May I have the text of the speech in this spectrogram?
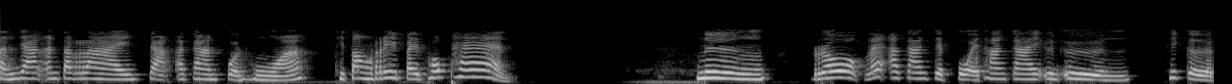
สัญญาณอันตรายจากอาการปวดหัวที่ต้องรีบไปพบแพทย์ 1. โรคและอาการเจ็บป่วยทางกายอื่น ๆ ที่เกิด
